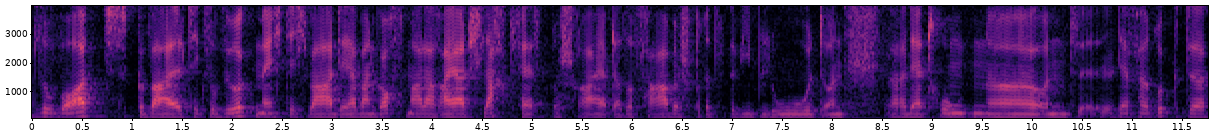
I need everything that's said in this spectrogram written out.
so wortgewaltig, so wirkmächtig war, der Van Goghs Malerei als Schlachtfest beschreibt. Also Farbe spritzte wie Blut und äh, der Trunkene und äh, der Verrückte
